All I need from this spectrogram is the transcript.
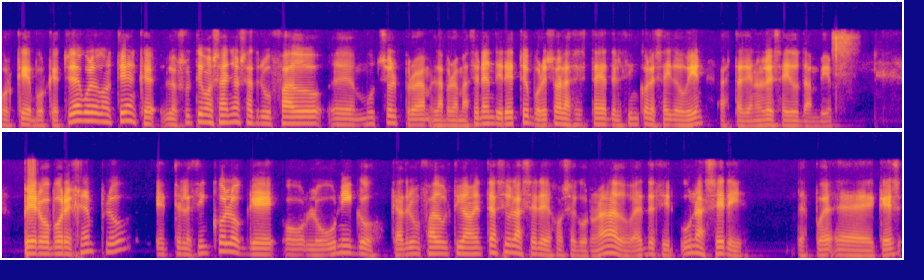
¿Por qué? Porque estoy de acuerdo contigo en que los últimos años ha triunfado eh, mucho la programación en directo y por eso a las estrellas del 5 les ha ido bien hasta que no les ha ido tan bien. Pero, por ejemplo, en Telecinco lo que o lo único que ha triunfado últimamente ha sido la serie de José Coronado, es decir, una serie después eh, que es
